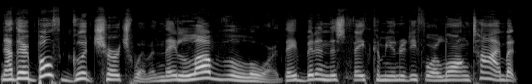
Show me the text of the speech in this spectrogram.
Now, they're both good church women. They love the Lord. They've been in this faith community for a long time, but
